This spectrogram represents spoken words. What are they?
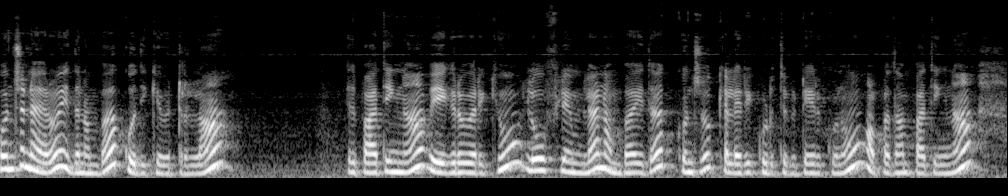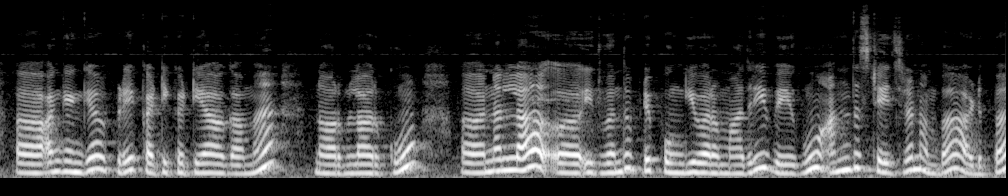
கொஞ்சம் நேரம் இதை நம்ம கொதிக்க விட்டுடலாம் இது பார்த்தீங்கன்னா வேகிற வரைக்கும் லோ ஃப்ளேமில் நம்ம இதை கொஞ்சம் கிளறி கொடுத்துக்கிட்டே இருக்கணும். அப்போ தான் பார்த்தீங்கன்னா அங்கங்கே அப்படியே கட்டி கட்டியாக ஆகாமல் நார்மலாக இருக்கும். நல்லா இது வந்து அப்படியே பொங்கி வர மாதிரி வேகும். அந்த ஸ்டேஜில் நம்ம அடுப்பை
